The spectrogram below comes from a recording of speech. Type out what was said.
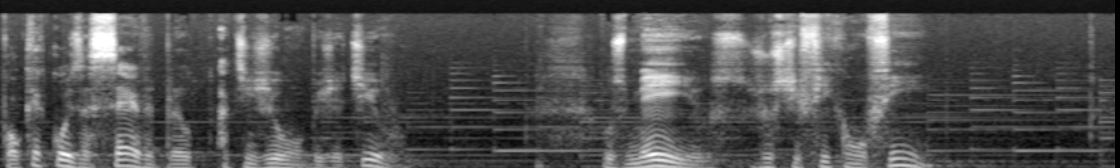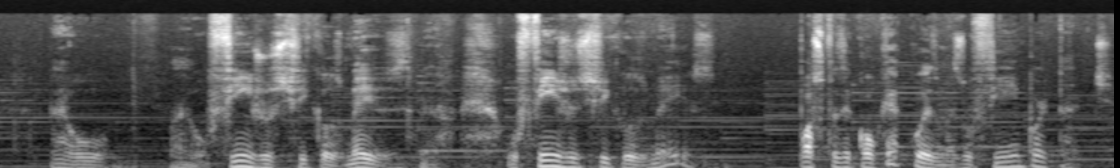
Qualquer coisa serve para atingir um objetivo? Os meios justificam o fim? Né, o, né, o fim justifica os meios? O fim justifica os meios? Posso fazer qualquer coisa, mas o fim é importante.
